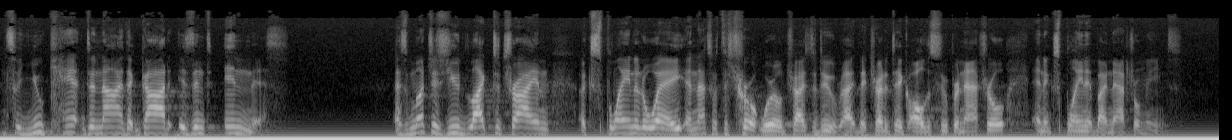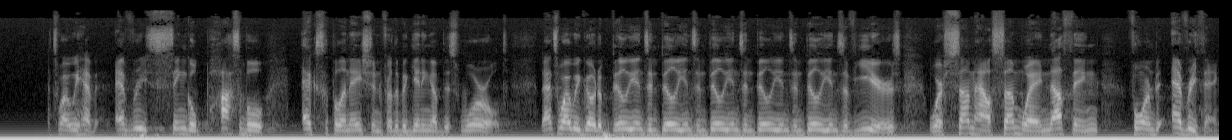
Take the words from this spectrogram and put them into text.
And so you can't deny that God isn't in this. As much as you'd like to try and explain it away, and that's what the world tries to do, right? They try to take all the supernatural and explain it by natural means. That's why we have every single possible explanation for the beginning of this world. That's why we go to billions and billions and billions and billions and billions of years where somehow, some way, nothing formed everything.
